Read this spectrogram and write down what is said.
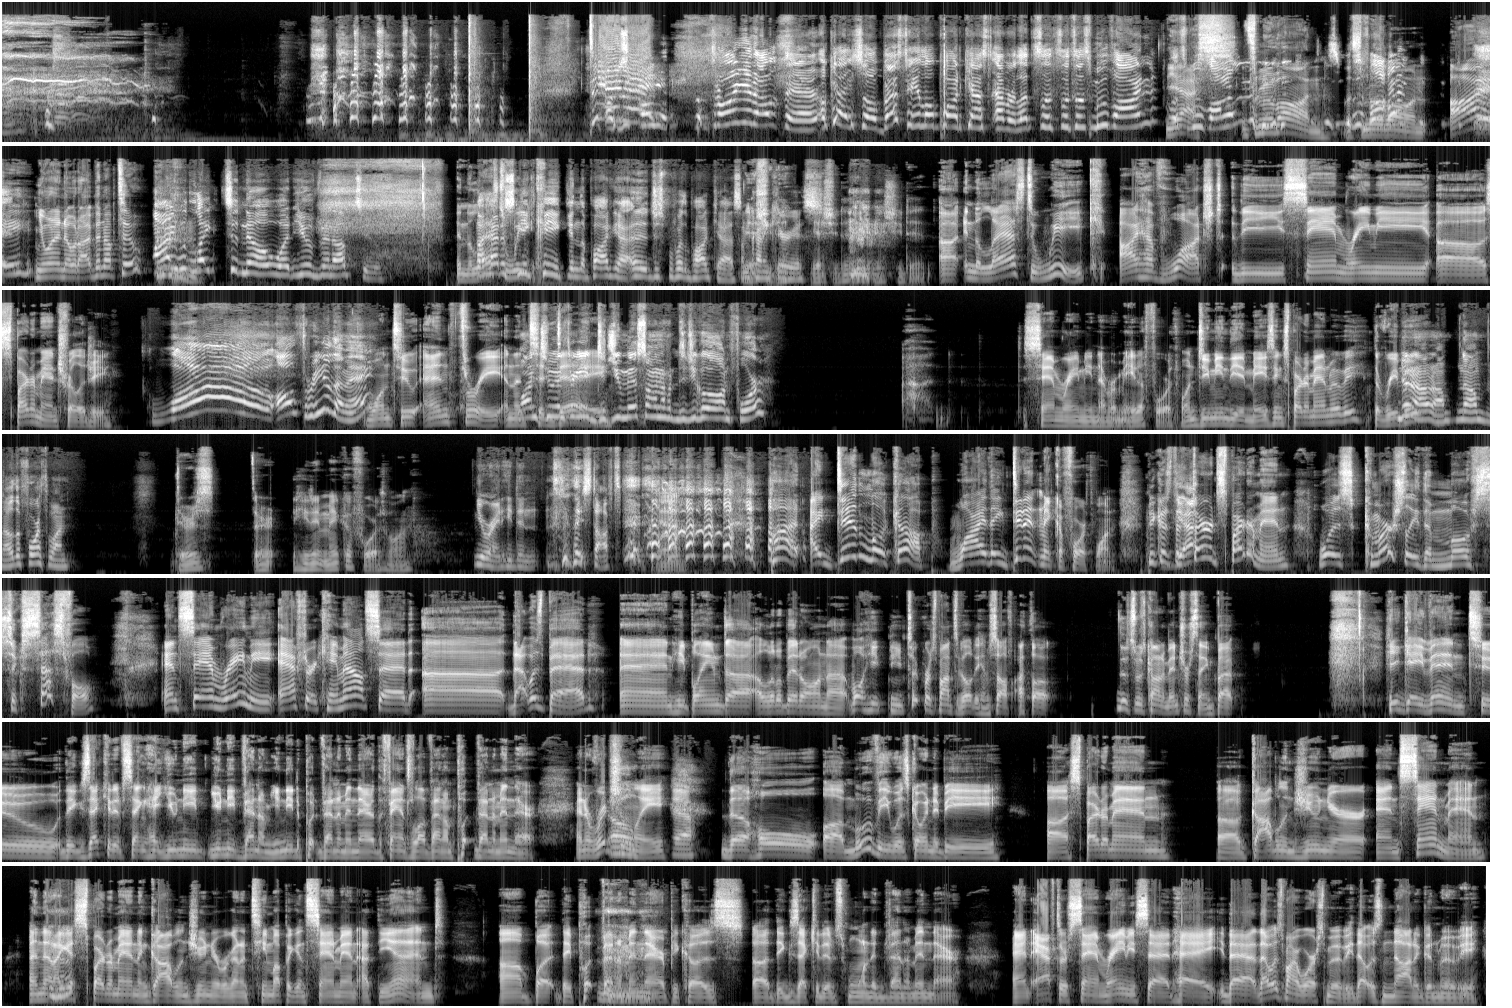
I'm, just throwing it, I'm throwing it out there. Okay, so best Halo podcast ever. Let's let's let's let's move on. Let's yes, move on. let's move on. Let's Let's move on. on. I, you want to know what I've been up to I would like to know what you've been up to. in the last week. I had a sneak week? peek in the podcast uh, just before the podcast. I'm Yes, kind of did. curious. Yes, you did. Yes, you did. Uh, in the last week, I have watched the Sam Raimi uh, Spider-Man trilogy, Whoa! All three of them, eh? one, two, and three, and then One, today, two, and three. Did you miss on? Did you go on four? Sam Raimi never made a fourth one. Do you mean the Amazing Spider-Man movie, the reboot? No, no, no, no, no. The fourth one. There's there. He didn't make a fourth one. You're right. He didn't. they stopped. But I did look up why they didn't make a fourth one because the Yeah. third Spider-Man was commercially the most successful, and Sam Raimi, after it came out, said uh, that was bad, and he blamed uh, a little bit on. Uh, well, he he took responsibility himself. I thought this was kind of interesting, but he gave in to the executives saying hey you need you need venom you need to put venom in there the fans love venom put venom in there and originally yeah. the whole uh, movie was going to be uh, Spider-Man, uh, Goblin Jr., and Sandman, and then I Mhm. guess Spider-Man and Goblin Jr. were going to team up against Sandman at the end. Uh, but they put Venom in there because uh, the executives wanted Venom in there. And after Sam Raimi said, "Hey, that that was my worst movie. That was not a good movie."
